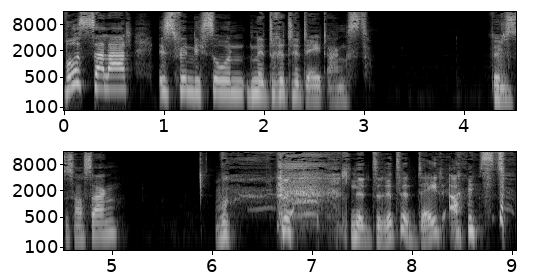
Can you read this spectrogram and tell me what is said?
Wurstsalat ist, finde ich, so eine dritte Date-Angst. Würdest du es auch sagen? eine dritte Date-Angst.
